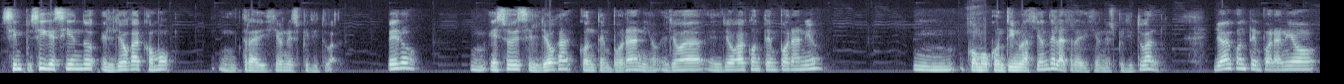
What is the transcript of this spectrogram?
sigue siendo el yoga como mm, tradición espiritual. Pero mm, eso es el yoga contemporáneo, el yoga, el yoga contemporáneo mm, como continuación de la tradición espiritual. El yoga contemporáneo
